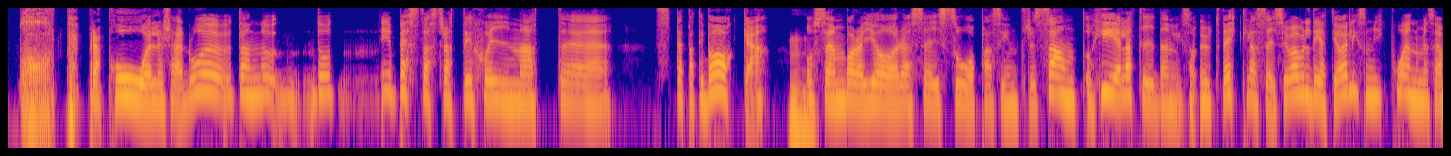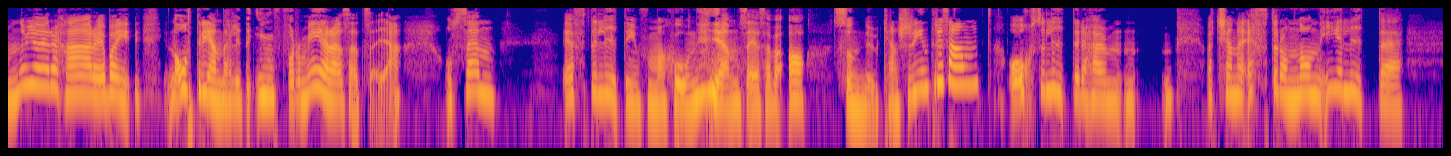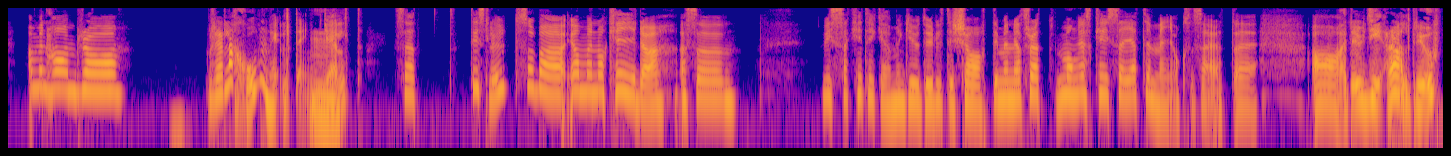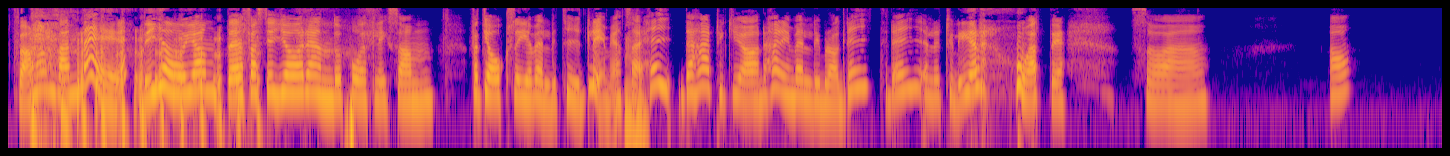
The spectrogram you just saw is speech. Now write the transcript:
peppra på eller så här. Då, utan då, då är bästa strategin att eh, steppa tillbaka Mm. och sen bara göra sig så pass intressant och hela tiden liksom utveckla sig. Så det var väl det att jag liksom gick på ändå med men nu gör jag det här och jag bara återigen det här lite informera så att säga. Och sen efter lite information igen säga så här, ja, så nu kanske det är intressant. Och också lite det här mm, mm, att känna efter om någon är lite, ja men ha en bra relation helt enkelt. Så att till slut så bara, ja men okej då. Alltså, vissa kan ju tycka, men gud du är lite tjatig. Men jag tror att många kan ju säga till mig också så här att, eh, ja du ger aldrig upp va? Man bara, nej det gör jag inte. Fast jag gör det ändå på ett liksom, för att jag också är väldigt tydlig med att så här, hej det här tycker jag, det här är en väldigt bra grej till dig eller till er. Och att det, så, eh, Ja.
